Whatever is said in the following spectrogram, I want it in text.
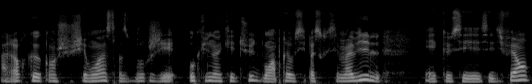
alors que quand je suis chez moi à Strasbourg, j'ai aucune inquiétude. Bon après aussi parce que c'est ma ville et que c'est différent,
